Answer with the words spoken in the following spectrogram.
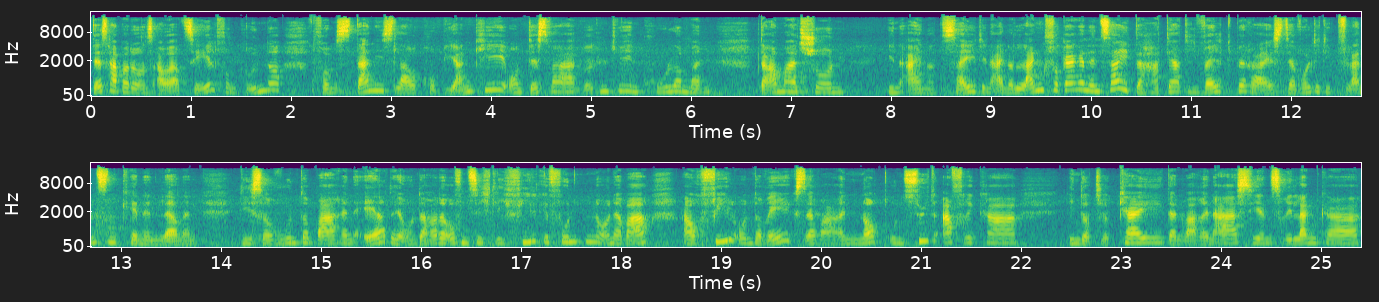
deshalb hat er uns auch erzählt vom Gründer, vom Stanislao Kobianchi. Und das war irgendwie ein cooler Mann. Damals schon in einer Zeit, in einer lang vergangenen Zeit, da hat er die Welt bereist. Er wollte die Pflanzen kennenlernen dieser wunderbaren Erde. Und da hat er offensichtlich viel gefunden und er war auch viel unterwegs. Er war in Nord- und Südafrika, in der Türkei, dann war er in Asien, Sri Lanka,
